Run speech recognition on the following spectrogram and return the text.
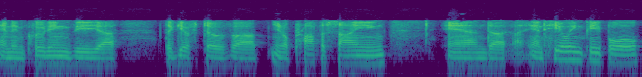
and including the uh, the gift of uh, you know prophesying and uh, and healing people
